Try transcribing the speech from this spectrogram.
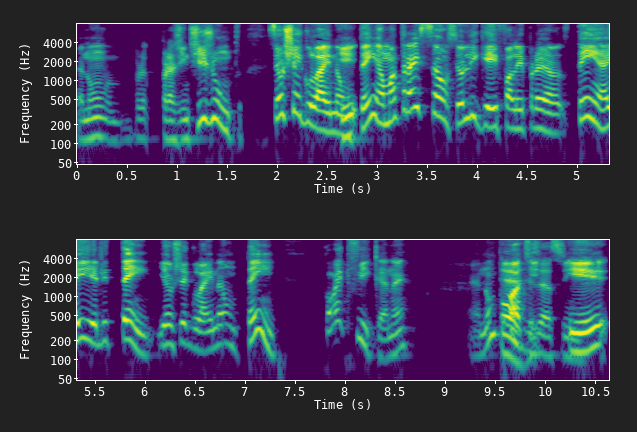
Eu não para a gente ir junto. Se eu chego lá e não e... tem, é uma traição. Se eu liguei e falei para ela, tem aí, ele tem, e eu chego lá e não tem, como é que fica, né? É, não pode é, dizer assim. E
